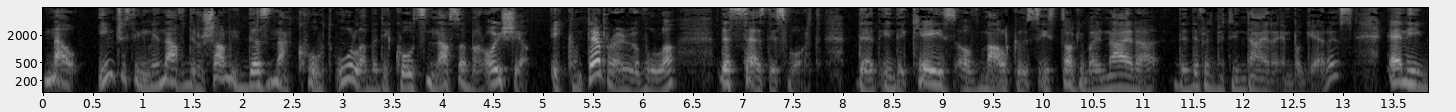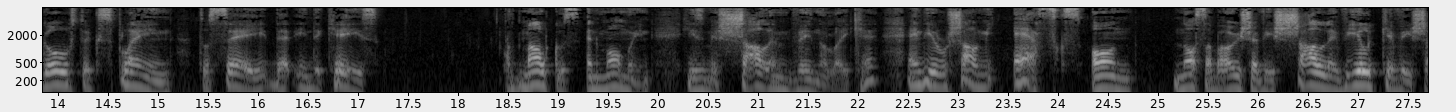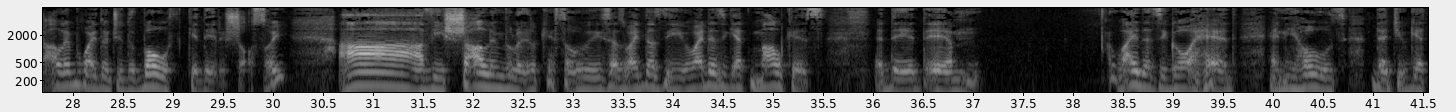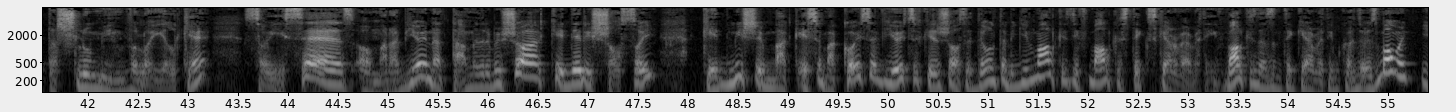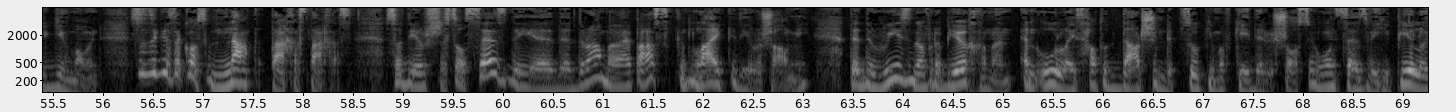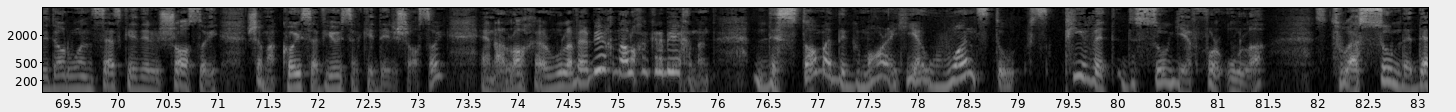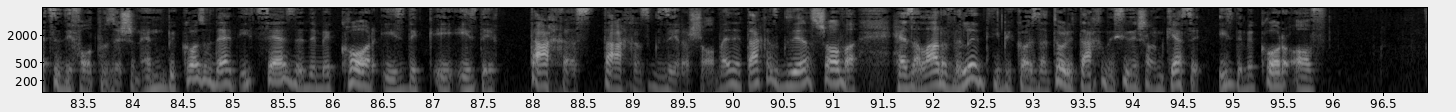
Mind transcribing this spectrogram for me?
Now, interestingly enough, the Rishonim does not quote Ula, but he quotes Nasa Bar Oishia, a contemporary of Ula, that says this word. That in the case of Malchus, he's talking about Naira, the difference between Naira and Bogeres, and he goes to explain, to say that in the case of Malchus and Momin, he's Meshalem Venoloike, and the Yerushalmi asks on Nosa Ba'oisha Vishalem Vilke Vishalem, why don't you do both Kederi Shosoi? Ah, Vishalem Veloilke. So he says, why does the, why does he get Malchus the, the um, why does he go ahead and he holds that you get the shlumim v'lo So he says, "O Rabbi Tamed Rabbi Shoa kederi shosoi the only time you give Malchus if Malchus takes care of everything. If Malchus doesn't take care of everything because there is moment, you give moment. So the Gizakos, not Tachas Tachas. So the so says the uh, the drama I ask like the Yerushalmi that the reason of Rabbi Yochanan and Ula is how to darshan the psukim of Keder Shosoi. One says Vihipiloi, the other one says Keder Shosoi, Shema Koisav Yosef Keder Shosoi, and Aloha Ula Rabbi Yochanan, Aloha Rabbi Yochanan. The stoma, the Gemara here wants to pivot the sugya for Ula to assume that that's the default position. And because of that, it says that the Mekor is the, is the Tachas, Tachas Gzira Shova. And the Tachas Gzira Shova has a lot of validity because the Torah Tachas Nesin Shalom Kesef is the Mekor of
